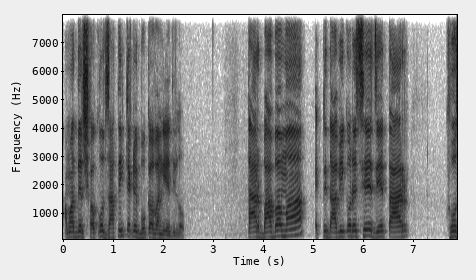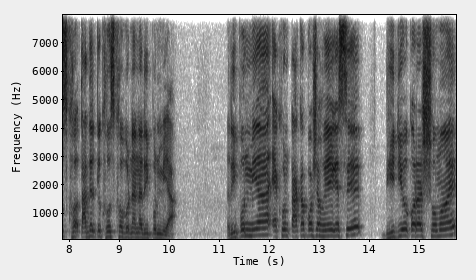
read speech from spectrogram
আমাদের সকল জাতিটাকে বোকা বানিয়ে দিল। তার বাবা মা একটি দাবি করেছে যে তার খোঁজ তাদেরকে খোঁজ খবর নেয় না রিপন মিয়া। রিপন মিয়া এখন টাকা পয়সা হয়ে গেছে, ভিডিও করার সময়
